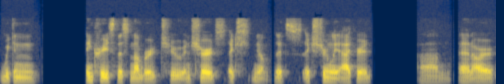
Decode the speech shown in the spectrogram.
we can increase this number to ensure it's ex, you know it's extremely accurate um, and our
